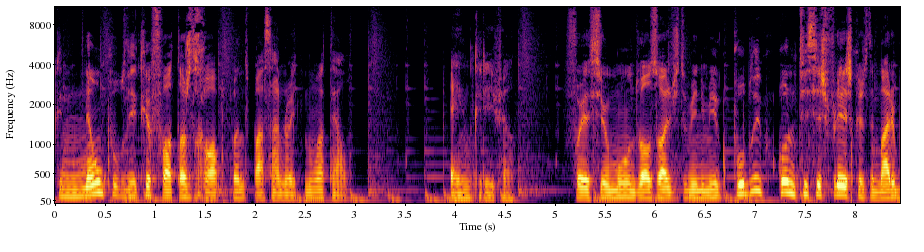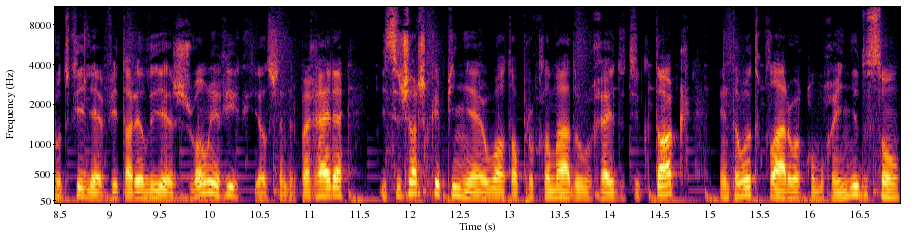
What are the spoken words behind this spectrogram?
que não publica fotos de roupa quando passa a noite num hotel é incrível. Foi assim o mundo aos olhos do inimigo público, com notícias frescas de Mário Botequilha, Vitória Elias, João Henrique e Alexandre Parreira. E se Jorge Capinha é o autoproclamado rei do TikTok, então eu declaro-a como rainha do som,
